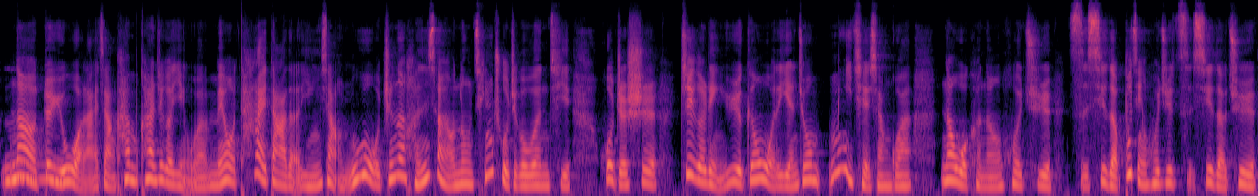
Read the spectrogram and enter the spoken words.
那对嗯于我来讲，看不看这个引文没有太大的影响。如果我真的很想要弄清楚这个问题，或者是这个领域跟我的研究密切相关，那我可能会去仔细的，不仅会去仔细的去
